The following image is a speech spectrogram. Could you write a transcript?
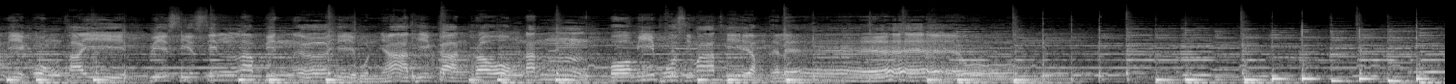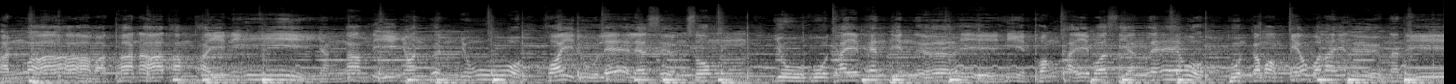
ำอีกองไทย วิสิศิลปินเอ้ยบุญญาธิการพระองค์นั้น บ่มีผู้สิมาเทียมแท้แล้ว คอยดูแลและเสริมทรงอยู่ผู้ไทยแผ่นดินเอ่ยหีดของไทยบ่เสียงแล้วทุนกระหม่อมแก้วบ่ไล่ลืมนั่นดี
